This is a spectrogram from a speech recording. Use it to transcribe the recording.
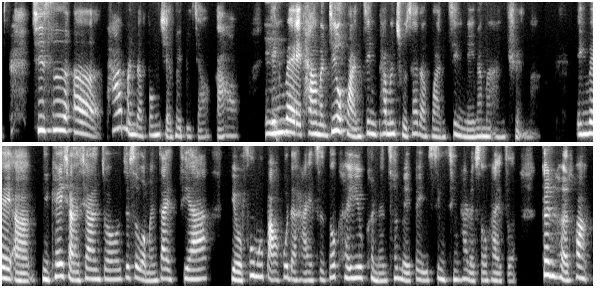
其实呃，他们的风险会比较高，因为他们这个环境，他们处在的环境没那么安全嘛。因为啊，你可以想象中，就是我们在家有父母保护的孩子，都可以有可能成为被性侵害的受害者。更何况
